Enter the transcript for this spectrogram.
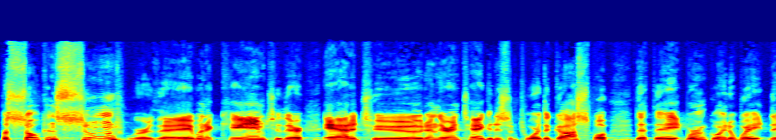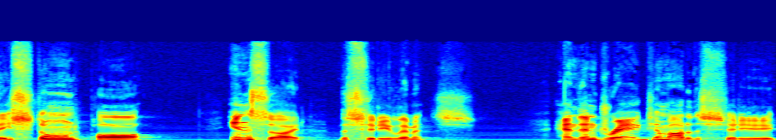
But so consumed were they when it came to their attitude and their antagonism toward the gospel that they weren't going to wait. They stoned Paul inside the city limits and then dragged him out of the city,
